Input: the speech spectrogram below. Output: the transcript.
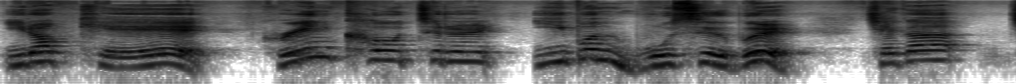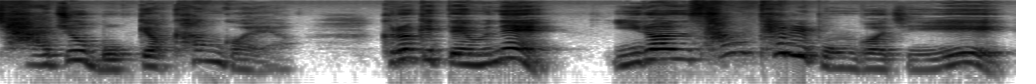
이렇게 그린 코트를 입은 모습을 제가 자주 목격한 거예요. 그렇기 때문에 이런 상태를 본 거지.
